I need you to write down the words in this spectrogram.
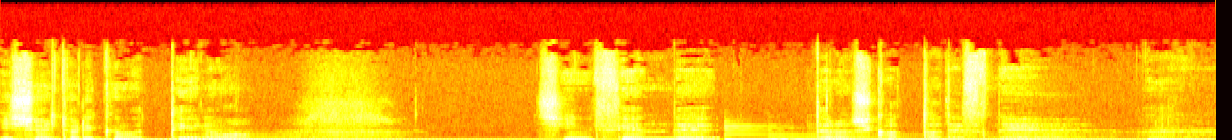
一緒に取り組むっていうのは新鮮で楽しかったですね。うん。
